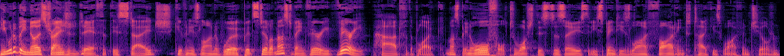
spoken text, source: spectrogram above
He would have been no stranger to death at this stage, given his line of work, but still, it must have been very, very hard for the bloke. It must have been awful to watch this disease that he spent his life fighting to take his wife and children.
